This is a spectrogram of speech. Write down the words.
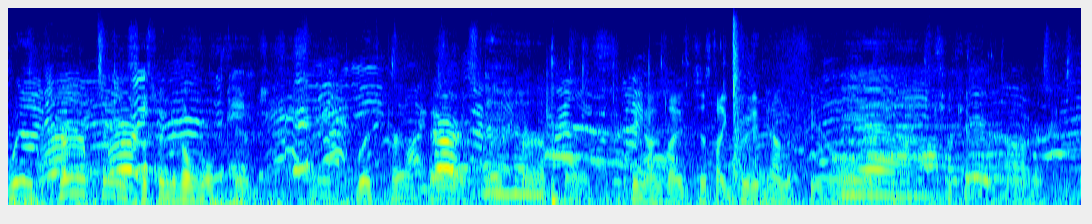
With purpose. That's what the old kids. say. With purpose. With purpose. Uh-huh. You know, it's like just like boot it down the field Yeah. or kick it out or.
